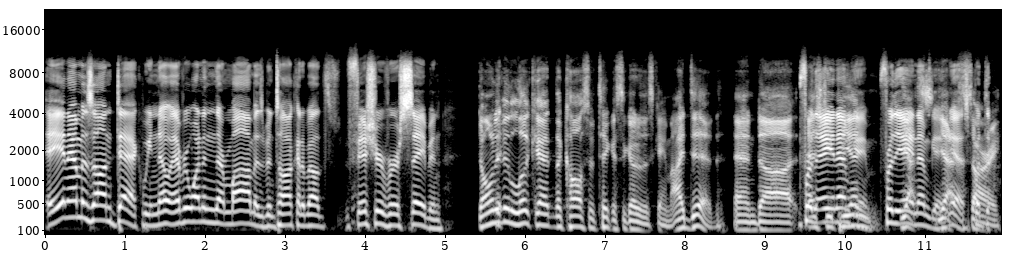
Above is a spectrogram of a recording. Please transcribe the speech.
A and M is on deck. We know everyone and their mom has been talking about Fisher versus Saban Don't even look at the cost of tickets to go to this game. I did, and uh, for the A and M game. For the A and M game, Yes, yes. But, sorry. the-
